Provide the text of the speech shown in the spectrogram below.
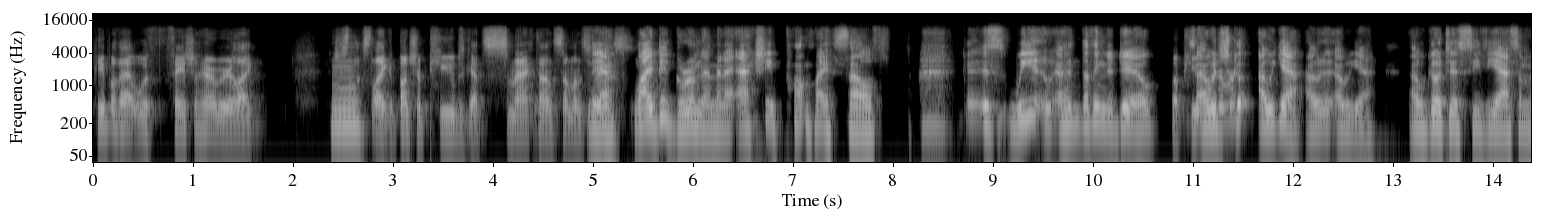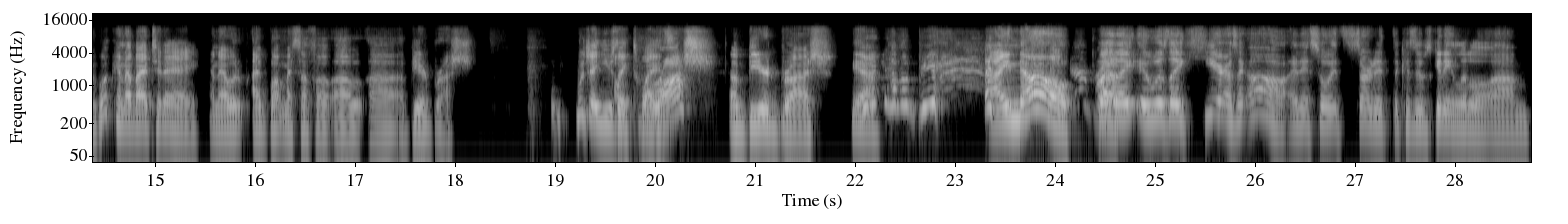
people that with facial hair, we were like, it just Mm. looks like a bunch of pubes got smacked on someone's Yeah. face. Well, I did groom them, and I actually pumped myself because we had nothing to do. So I would just go. Would, yeah. I would. Would, yeah. I would go to CVS. I'm like, what can I buy today? And I would. I bought myself a a, a- beard brush, which I use A like twice. Brush? A beard brush. You Yeah. didn't have a beard. I know. But like it was like here i was like oh and it, so it started because it was getting a little um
